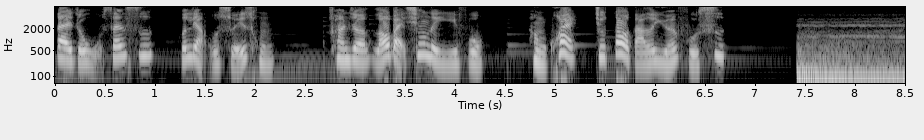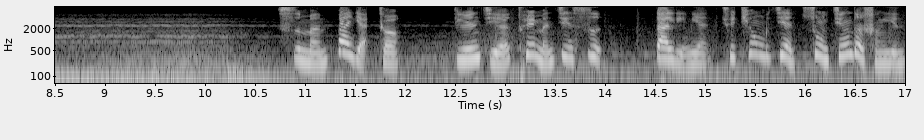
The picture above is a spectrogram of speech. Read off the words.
带着武三思。和两个随从，穿着老百姓的衣服，很快就到达了元福寺。寺门半掩着，狄仁杰推门进寺，但里面却听不见诵经的声音。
